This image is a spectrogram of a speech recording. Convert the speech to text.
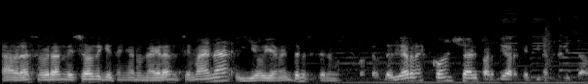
Abrazo grande Jordi, que tengan una gran semana y obviamente nos estaremos encontrando el viernes con ya el partido de Argentina finalizado.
